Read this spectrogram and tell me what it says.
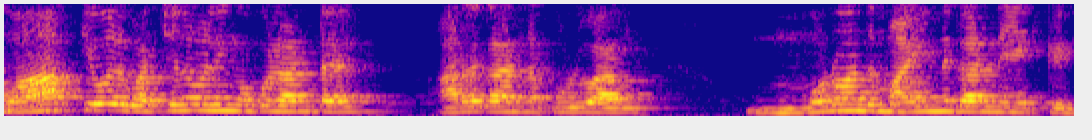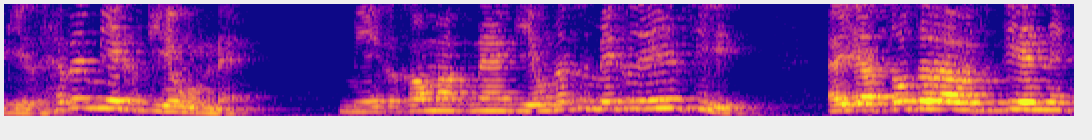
වාක්‍යවල වචන වලින් ඔයගලන්ට අරගන්න පුළුවන් මොනවද මයින්න ගන්න එක්ක කියලා. හැබැයි මේක කියවුන්නේ මේක කමක් නැහැ කියවුනත් මේක ලේසි. ඇයි යසෝදරාවත තියෙන්නේ?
